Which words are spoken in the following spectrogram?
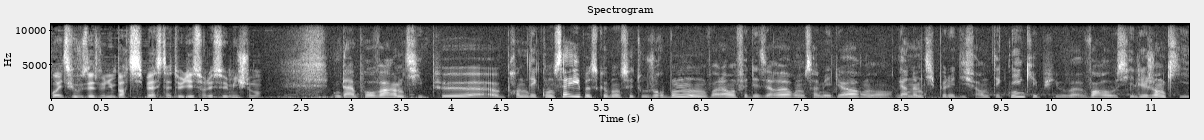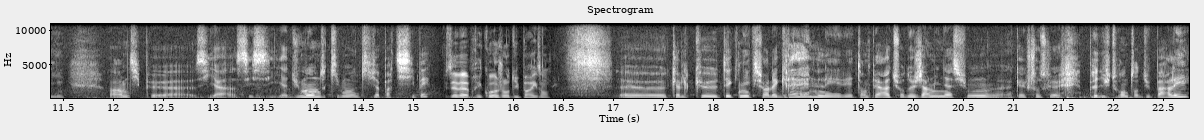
Pourquoi est-ce que vous êtes venu participer à cet atelier sur les semis justement Ben, pour voir un petit peu, euh, prendre des conseils, parce que bon, c'est toujours bon. On, voilà, on fait des erreurs, on s'améliore, on regarde un petit peu les différentes techniques, et puis on va voir aussi les gens qui, voir un petit peu euh, s'il y, a- si- y a du monde qui, vont, qui va participer. Vous avez appris quoi aujourd'hui par exemple? Euh, quelques techniques sur les graines, les, les températures de germination, euh, quelque chose que j'ai pas du tout entendu parler,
